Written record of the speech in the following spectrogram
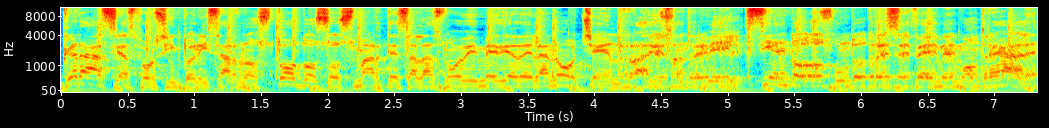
Gracias por sintonizarnos todos los martes a las 9 y media de la noche en Radio Santreville, 102.3 FM en Montreal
